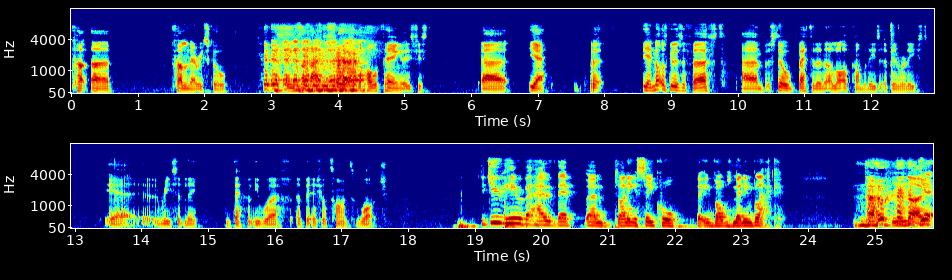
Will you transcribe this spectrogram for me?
cut uh, culinary school, things like that. Just the whole thing, and it's just, uh, yeah, but yeah, not as good as the first, um, but still better than a lot of comedies that have been released, yeah, recently, and definitely worth a bit of your time to watch. Did you hear about how they're um, planning a sequel that involves Men in Black? no. No, Yeah,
